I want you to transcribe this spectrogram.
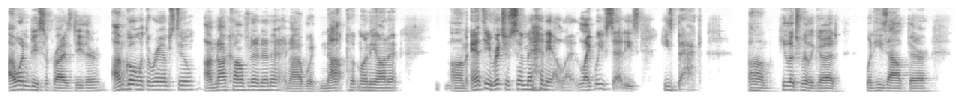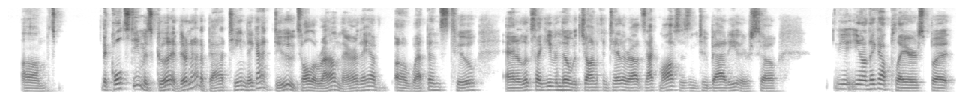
I wouldn't be surprised either. I'm going with the Rams too. I'm not confident in it, and I would not put money on it. Um, Anthony Richardson, man, yeah, like we've said, he's he's back. Um, he looks really good when he's out there. Um, the Colts team is good. They're not a bad team. They got dudes all around there. They have uh, weapons too. And it looks like even though with Jonathan Taylor out, Zach Moss isn't too bad either. So, you, you know, they got players, but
